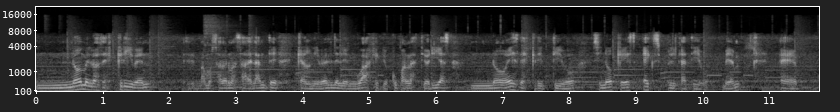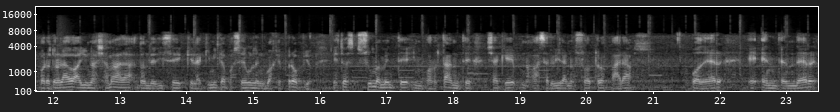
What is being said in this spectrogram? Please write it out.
no me los describen, eh, vamos a ver más adelante que al nivel del lenguaje que ocupan las teorías no es descriptivo, sino que es explicativo. Bien, eh, por otro lado, hay una llamada donde dice que la química posee un lenguaje propio. Esto es sumamente importante ya que nos va a servir a nosotros para poder eh, entender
